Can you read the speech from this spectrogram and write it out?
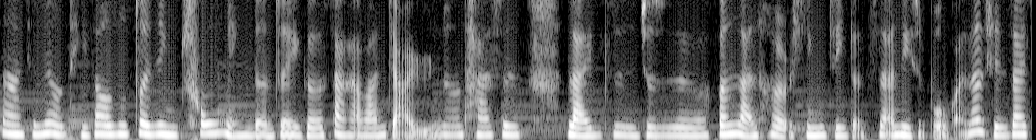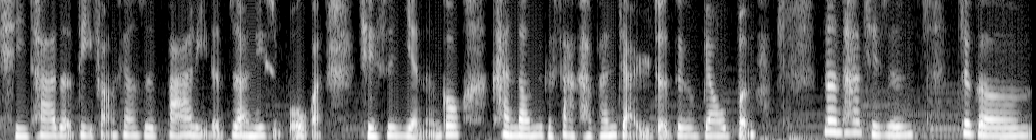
那前面有提到说，最近出名的这个萨卡班甲鱼呢，它是来自就是芬兰赫尔辛基的自然历史博物馆。那其实，在其他的地方，像是巴黎的自然历史博物馆，其实也能够看到那个萨卡班甲鱼的这个标本。那它其实这个。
